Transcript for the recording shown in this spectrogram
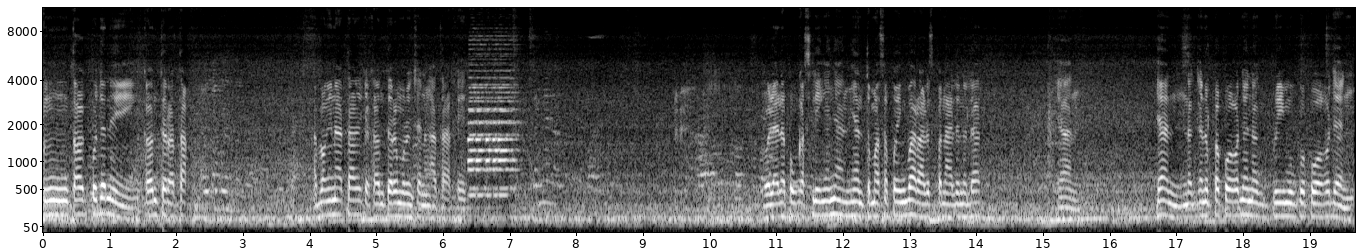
Ang tawag po dyan eh, counter attack. Habang inatake ka, counter mo rin siya ng atake. Wala na pong kaslingan yan. Yan, tumasa po yung bar, halos panalo na lahat. Yan. Yan, nag-ano pa po ako dyan, nag-remove pa po ako dyan.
